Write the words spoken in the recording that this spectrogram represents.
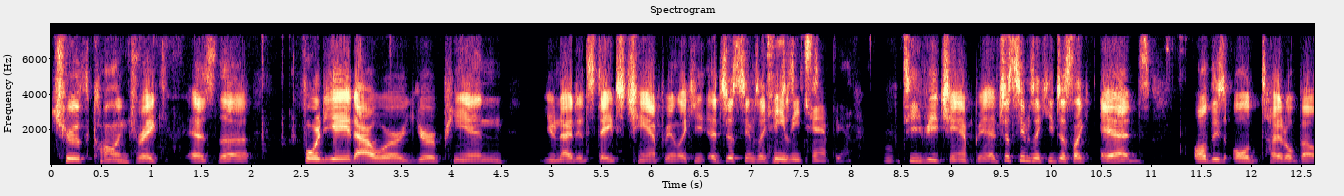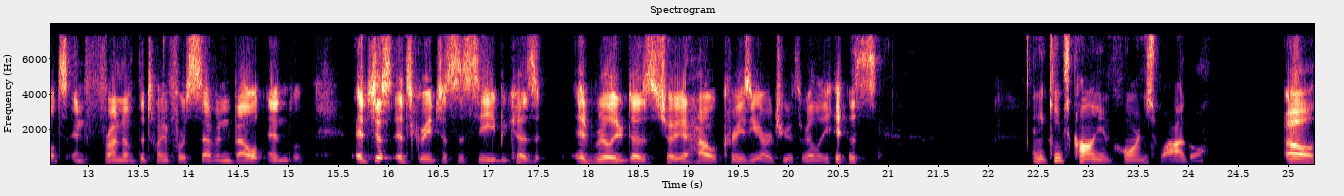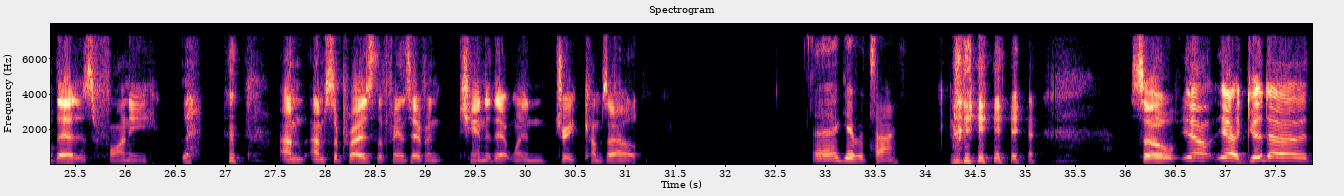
Truth calling Drake as the 48 hour European United States champion, like he, it just seems like he TV just, champion. TV champion. It just seems like he just like adds all these old title belts in front of the 24/7 belt, and it's just it's great just to see because it really does show you how crazy R-Truth really is. And he keeps calling him Hornswoggle. Oh, that is funny. I'm I'm surprised the fans haven't chanted that when Drake comes out. Eh, give it time. so yeah, yeah, good uh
